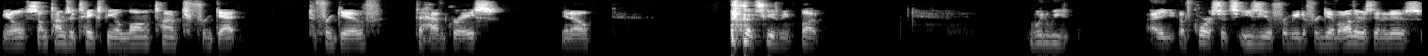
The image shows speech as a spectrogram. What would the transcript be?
You know, sometimes it takes me a long time to forget, to forgive, to have grace, you know. excuse me, but when we, I, of course, it's easier for me to forgive others than it is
